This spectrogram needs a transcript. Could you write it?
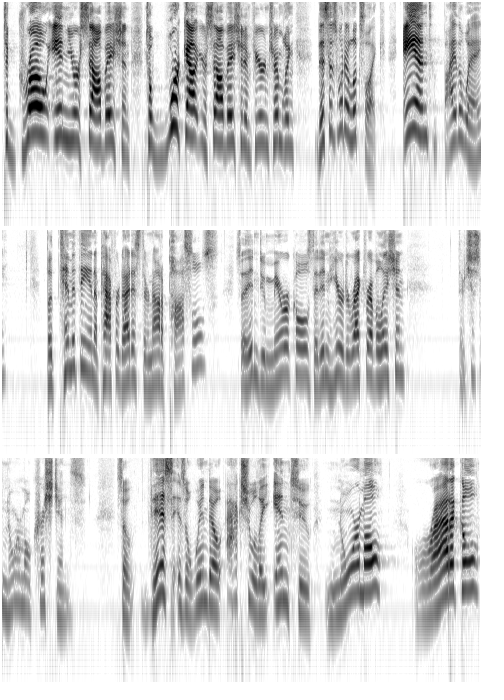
to grow in your salvation, to work out your salvation in fear and trembling, this is what it looks like. And by the way, but Timothy and Epaphroditus, they're not apostles, so they didn't do miracles, they didn't hear direct revelation. They're just normal Christians. So this is a window actually into normal, radical,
